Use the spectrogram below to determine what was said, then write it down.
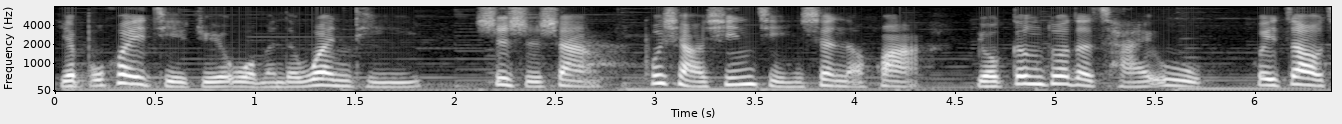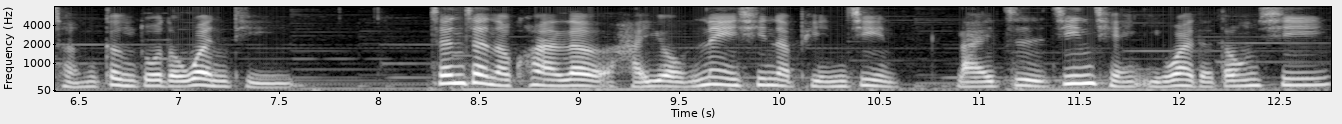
也不会解决我们的问题。事实上，不小心谨慎的话，有更多的财物会造成更多的问题。真正的快乐，还有内心的平静，来自金钱以外的东西。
